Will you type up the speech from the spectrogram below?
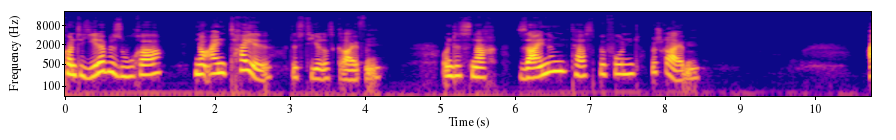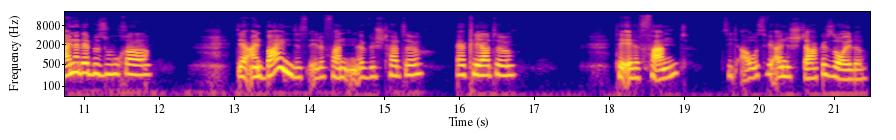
konnte jeder Besucher nur einen Teil des Tieres greifen und es nach seinem Tastbefund beschreiben. Einer der Besucher, der ein Bein des Elefanten erwischt hatte, erklärte, der Elefant sieht aus wie eine starke Säule.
